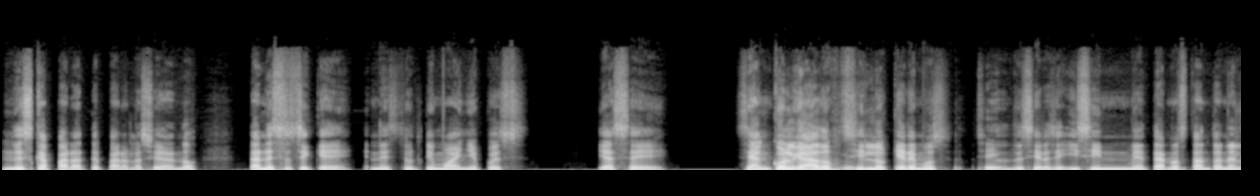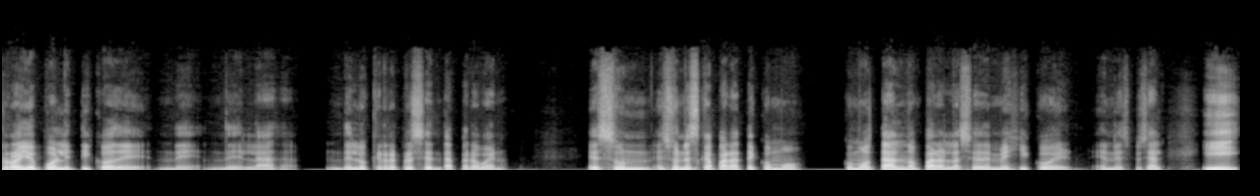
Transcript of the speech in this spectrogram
un escaparate para la ciudad, ¿no? Tan es así que en este último año pues ya se se han colgado, mm. si lo queremos decir así, y sin meternos tanto en el rollo político de, de, la, de lo que representa, pero bueno, es un, es un escaparate como, como tal, ¿no? Para la Ciudad de México en, especial. Y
